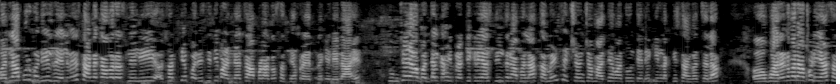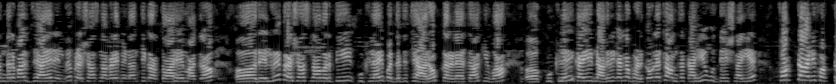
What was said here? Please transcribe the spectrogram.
बदलापूर मधील रेल्वे स्थानकावर असलेली सत्य परिस्थिती मांडण्याचा आपण आता सध्या प्रयत्न केलेला आहे. तुमच्या याबद्दल काही प्रतिक्रिया असतील तर आम्हाला कमेंट सेक्शनच्या माध्यमातून ते देखील नक्की सांगत चला. वारंवार आपण या संदर्भात जे आहे रेल्वे प्रशासनाकडे विनंती करतो आहे. मात्र रेल्वे प्रशासनावरती कुठल्याही पद्धतीचे आरोप करण्याचा किंवा कुठल्याही काही नागरिकांना भडकवण्याचा आमचा काही उद्देश नाहीये. फक्त आणि फक्त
